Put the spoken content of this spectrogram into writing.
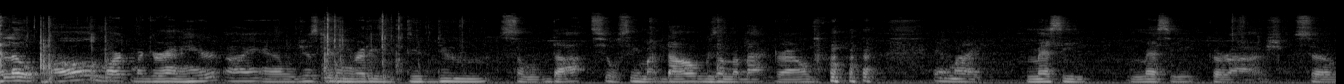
Hello all, Marc McGurren here. I am just getting ready to do some dots. You'll see my dogs in the background in my messy, messy garage. So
